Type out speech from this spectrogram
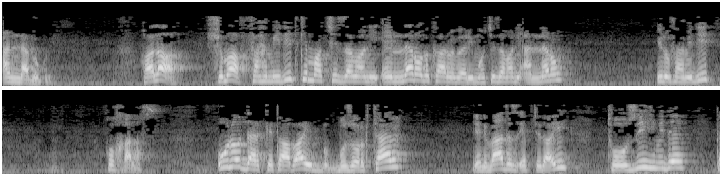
ان نبگویم حالا شما فهمیدید که ما چه زمانی ان رو به کار ببریم و چه زمانی ان رو؟ اینو فهمیدید؟ خب خلاص. اونو در کتاب های بزرگتر یعنی بعد از ابتدایی توضیح میده که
